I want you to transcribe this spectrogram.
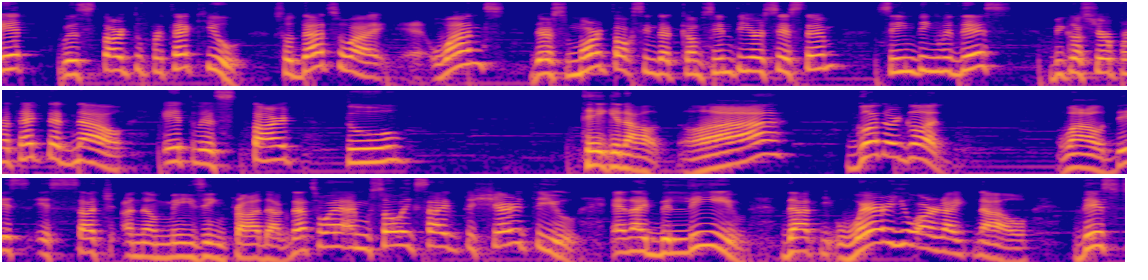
it will start to protect you. So that's why eh, once there's more toxin that comes into your system, same thing with this, because you're protected now, it will start to take it out. Ah? Good or good? Wow, this is such an amazing product. That's why I'm so excited to share it to you. And I believe that where you are right now, this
